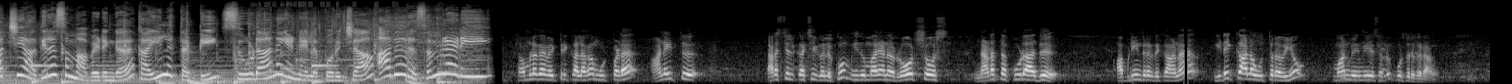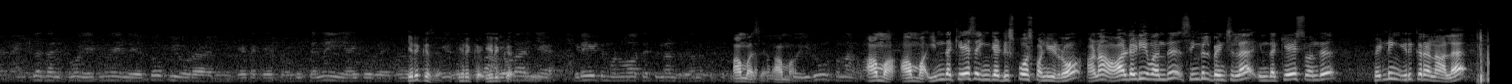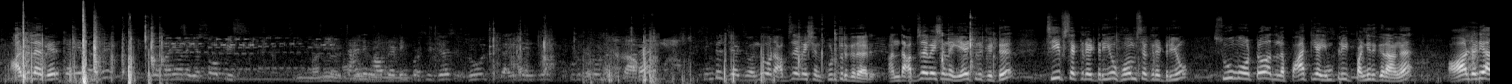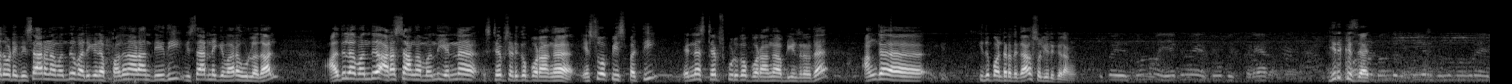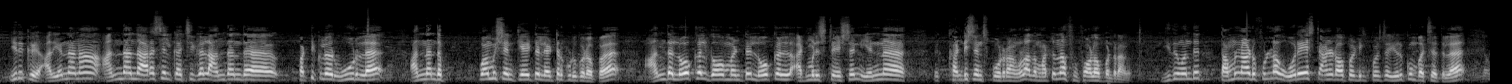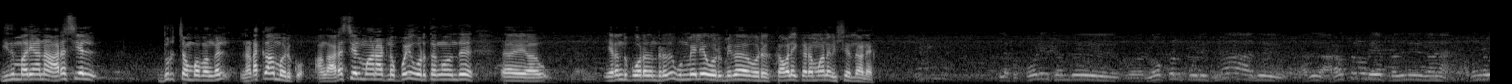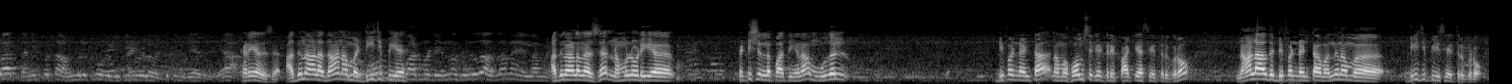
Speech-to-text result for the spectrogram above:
காய்ச்சி அதிரசமா விடுங்க. கையில தட்டி சூடான எண்ணெயில பொரிச்சா அதிரசம் ரெடி தமிழக வெற்றி கழகம் உட்பட அனைத்து அரசியல் கட்சிகளுக்கும் இது மாதிரியான ரோட் ஷோஸ் நடத்தக்கூடாது அப்படின்றதுக்கான இடைக்கால உத்தரவையும் மாண்பு நீதிசர்கள் கொடுத்துருக்காங்க சார் இருக்கு சார், இருக்கு, இருக்கு. ஆமா சார் ஆமா. ஆமா ஆமா. இந்த கேஸை இங்க டிஸ்போஸ் பண்ணிடுறோம். ஆனா ஆல்ரெடி வந்து சிங்கிள் பெஞ்ச்ல இந்த கேஸ் வந்து பெண்டிங் இருக்கிறனால அதுல ஏற்கனவே வந்து இந்த மாதிரியான SOPs standing operating procedures rules guidelines கொடுக்கணுன்றதுக்காக single judge வந்து ஒரு அப்சர்வேஷன் கொடுத்துருக்காரு அந்த அப்சர்வேஷனை ஏற்றுக்கிட்டு சீஃப் செக்ரட்டரியும் ஹோம் செக்ரட்டரியும் சூமோட்டோ அதுல பார்ட்டியா இம்ப்ளீட் பண்ணிருக்காங்க ஆல்ரெடி அதோட விசாரணை வந்து வருகிற பதினாறாம் தேதி விசாரணைக்கு வர உள்ளதால் அதுல வந்து அரசாங்கம் வந்து என்ன ஸ்டெப்ஸ் எடுக்க போறாங்க எஸ்ஓபிஸ் பத்தி என்ன ஸ்டெப்ஸ் கொடுக்க போறாங்க அப்படின்றத அங்க இது பண்றதுக்காக சொல்லியிருக்காங்க இருக்கு சார். இருக்கு. அது என்னன்னா அந்தந்த அரசியல் கட்சிகள் அந்தந்த பர்டிகுலர் ஊர்ல அந்தந்த பெர்மிஷன் கேட்டு லெட்டர் கொடுக்கறப்ப அந்த லோக்கல் கவர்மெண்ட் லோக்கல் அட்மினிஸ்ட்ரேஷன் என்ன கண்டிஷன்ஸ் போடுறாங்களோ அதை மட்டும் தான் ஃபாலோ பண்றாங்க. இது வந்து தமிழ்நாடு ஃபுல்லா ஒரே ஸ்டாண்டர்ட் ஆபரேட்டிங் ப்ரொசீஜர் இருக்கும் பட்சத்துல இது மாதிரியான அரசியல் துர்ச்சம்பவங்கள் நடக்காம இருக்கும். அங்க அரசியல் மாநாட்டுல போய் ஒருத்தவங்க வந்து இறந்து போறதுன்றது உண்மையிலேயே ஒரு மிக ஒரு கவலைக்கிடமான விஷயம் தானே இல்ல இப்போ போலீஸ் வந்து லோக்கல் போலீஸ்னா அது அது அரசனுடைய பிரதிநிதி தானே. அவங்களா தனிப்பட்ட அவங்களுக்குன்னு ஒரு விதிமுறைகளை வச்சுக்க முடியாது இல்லையா? கிடையாது சார் அதனால தான் நம்ம டிஜிபி டிபார்ட்மெண்ட் என்ன சொல்லுதோ அதானே எல்லாமே. அதனால தான் சார் நம்மளுடைய பெட்டிஷன்ல பாத்தீங்கன்னா முதல் டிஃபெண்டா நம்ம ஹோம் செக்ரட்டரி பார்ட்டியா சேர்த்திருக்கிறோம். நாலாவது டிஃபெண்டா வந்து நம்ம டிஜிபி சேர்த்திருக்கிறோம்.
